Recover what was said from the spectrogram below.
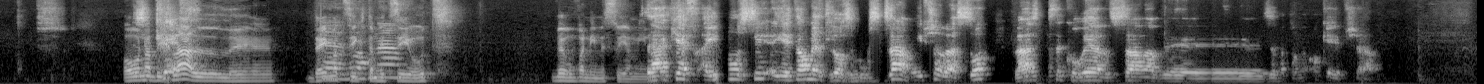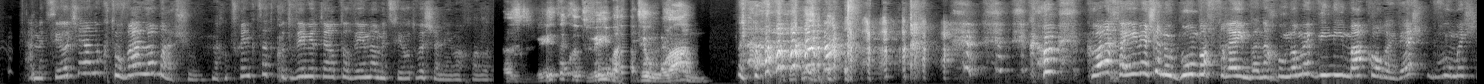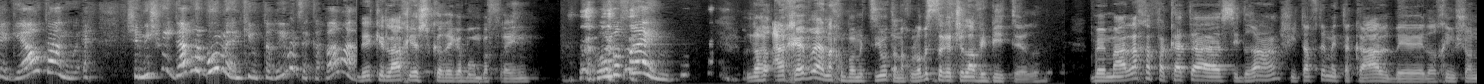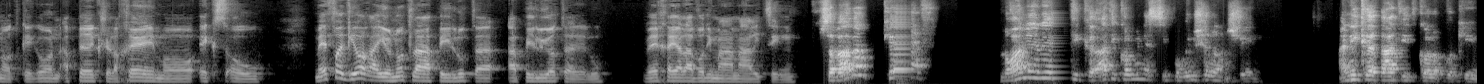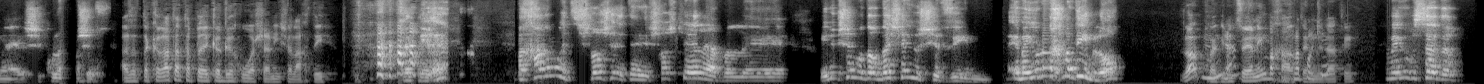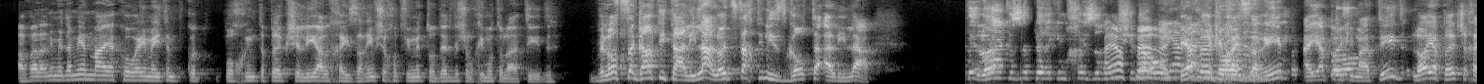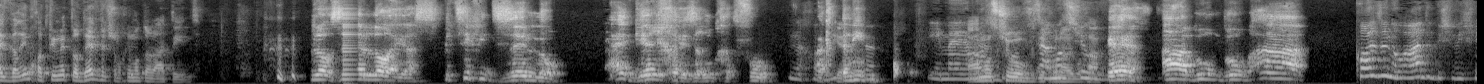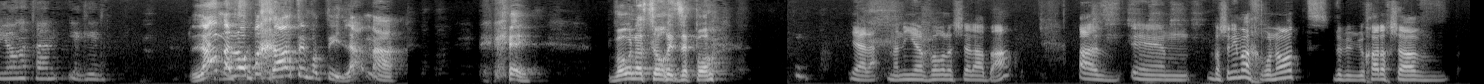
אורנה. בכלל אה, די כן, מציג את המציאות במובנים מסוימים. זה היה כיף, היינו עושים, היא הייתה אומרת, לא, זה מוגזם, אי אפשר לעשות, ואז אתה קורא על שרה וזה, ואתה אומר, אוקיי, אפשר. המציאות שלנו כתובה לא משהו. אנחנו צריכים קצת כותבים יותר טובים למציאות בשנים האחרונות. עזבי את הכותבים, התאורן. כל החיים יש לנו בום בפריים ואנחנו לא מבינים מה קורה ויש והוא משגע אותנו שמישהו ידאג לבומן כאילו תרים את זה כפרה ביקי לך יש כרגע בום בפריים. בום בפריים לא, חבר'ה, אנחנו במציאות, אנחנו לא בסרט של אבי ביטר. במהלך הפקת הסדרה שיתפתם את הקהל בדרכים שונות, כגון הפרק שלכם או XO. מאיפה הגיעו הרעיונות לפעילות, הפעילויות האלו? ואיך היה לעבוד עם המעריצים? סבבה? כיף. נורא נהניתי, קראתי כל מיני סיפורים של אנשים. אני קראתי את כל הפרקים האלה, שכולם שלחו. אז אתה קראת את הפרק הגרוע שאני שלחתי. כנראה. בחרנו את שלושת, את שלושת אלה, אבל uh, היו שם עוד הרבה שהיו שווים. הם היו נחמדים, לא? לא, פרקים. מצוינים בחרתם. לדעתי. הם היו בסדר. אבל אני מדמיין מה היה קורה אם הייתם בוחרים את הפרק שלי על חייזרים שחוטפים את עודד ושולחים אותו לעתיד. ולא סגרתי את העלילה, לא הצלחתי לסגור את העלילה. לא היה כזה פרק עם חייזרים שבאו? היה פרק עם לא. חייזרים, היה פרק עם העתיד, לא היה פרק שחייזרים חוטפים את עודד ושולחים אותו לעתיד. לא, זה לא היה. ספציפית זה לא. היה גרי חייזרים חטפו. נכון הקטנים. אה, עמוס. שוב, זיכרונו לברכה. כן. אה, בום, בום, אה. כל זה נועד בשביל שיונתן יגיד למה לא בחרתם אותי? למה? אוקיי, בואו נעצור את זה פה. יאללה, אני אעבור לשאלה הבאה. אז um, בשנים האחרונות, ובמיוחד עכשיו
